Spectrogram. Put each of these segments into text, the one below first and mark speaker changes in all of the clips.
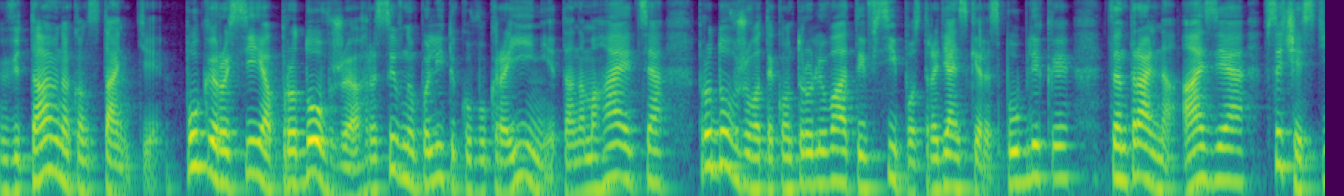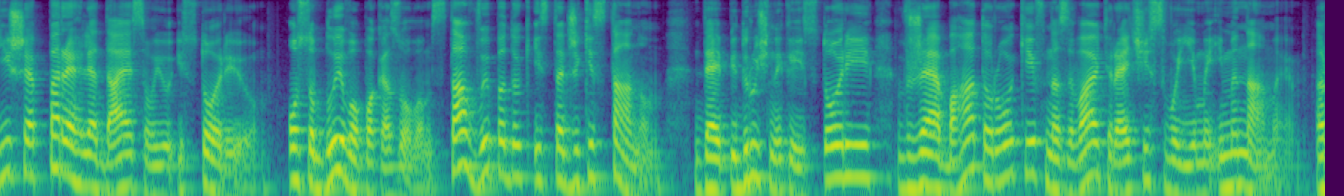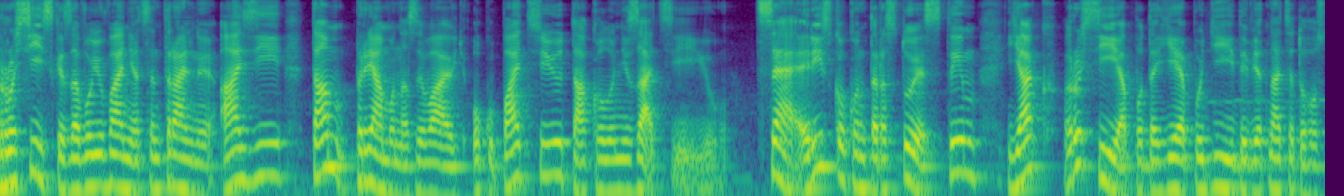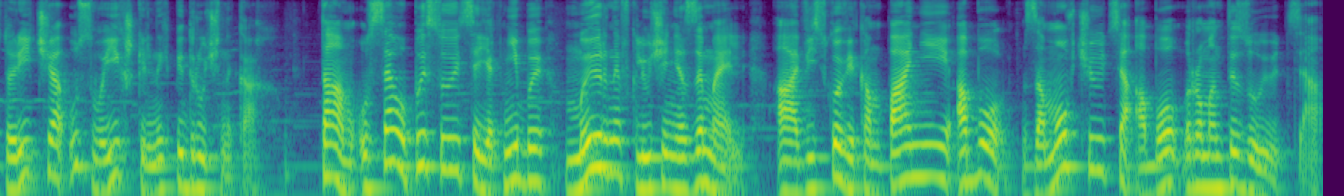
Speaker 1: Вітаю на Константі. Поки Росія продовжує агресивну політику в Україні та намагається продовжувати контролювати всі пострадянські республіки, Центральна Азія все частіше переглядає свою історію. Особливо показовим став випадок із Таджикистаном, де підручники історії вже багато років називають речі своїми іменами. Російське завоювання Центральної Азії там прямо називають окупацією та колонізацією. Це різко контрастує з тим, як Росія подає події 19 століття у своїх шкільних підручниках. Там усе описується як ніби мирне включення земель, а військові кампанії або замовчуються, або романтизуються.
